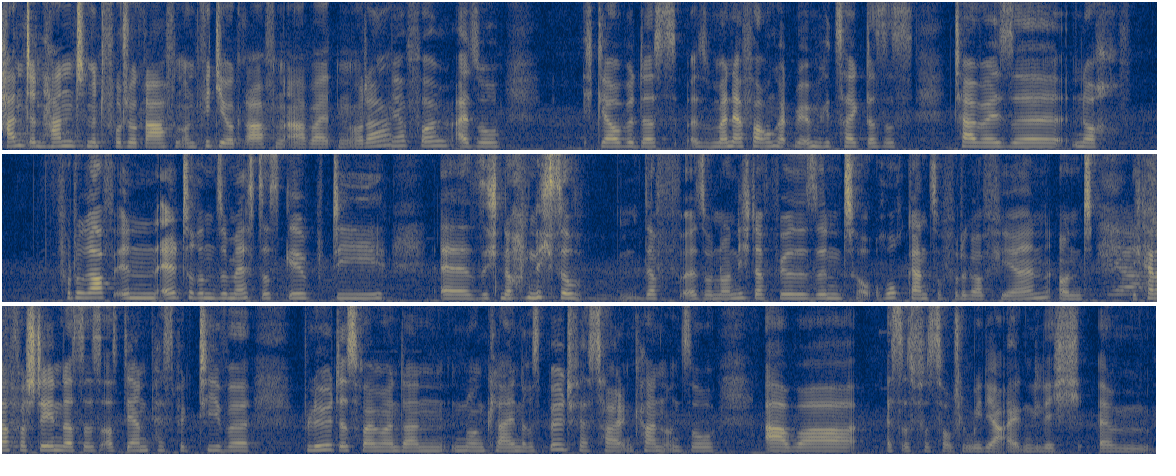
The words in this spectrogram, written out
Hand in Hand mit Fotografen und Videografen arbeiten, oder? Ja, voll. Also ich glaube, dass, also meine Erfahrung hat mir irgendwie gezeigt, dass es teilweise noch FotografInnen älteren Semesters gibt, die äh, sich noch nicht so, also noch nicht dafür sind, hochkant zu fotografieren. Und ich kann auch verstehen, dass es aus deren Perspektive blöd ist, weil man dann nur ein kleineres Bild festhalten kann und so. Aber es ist für Social Media eigentlich ähm,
